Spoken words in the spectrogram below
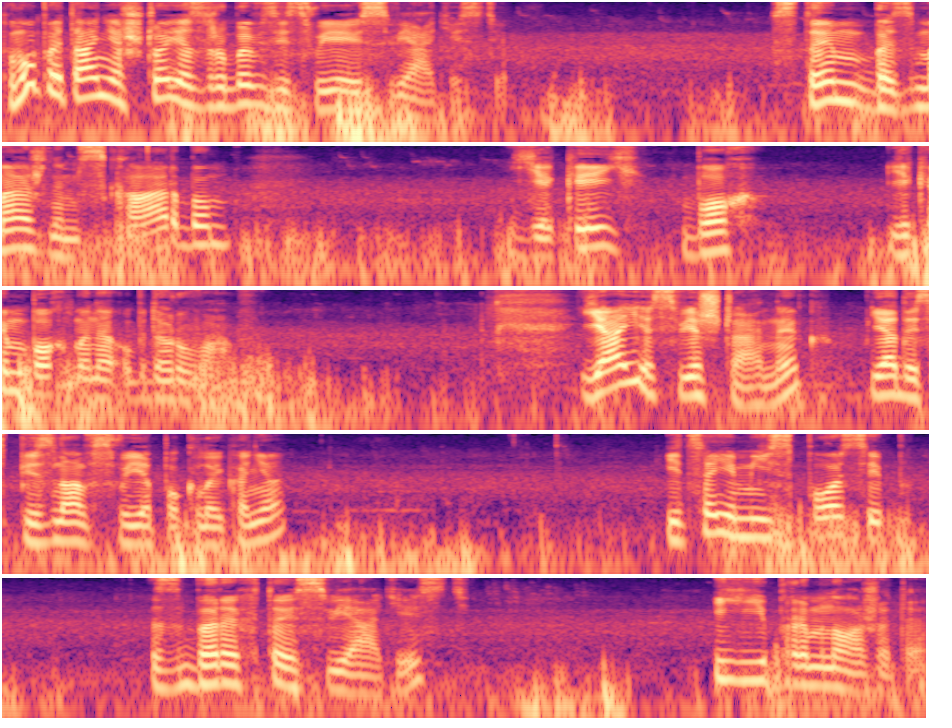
Тому питання, що я зробив зі своєю святістю? З тим безмежним скарбом, який Бог, яким Бог мене обдарував. Я є священник, я десь пізнав своє покликання, і це є мій спосіб зберегти святість і її примножити,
